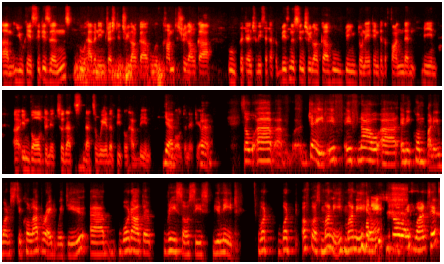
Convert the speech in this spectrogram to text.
um, UK citizens who have an interest in Sri Lanka, who have come to Sri Lanka, who potentially set up a business in Sri Lanka, who've been donating to the fund and been uh, involved in it. So that's that's a way that people have been yeah. involved in it. yeah. yeah. So, uh, um, Jade, if if now uh, any company wants to collaborate with you, uh, what are the resources you need? What what of course money money, money. always wanted.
